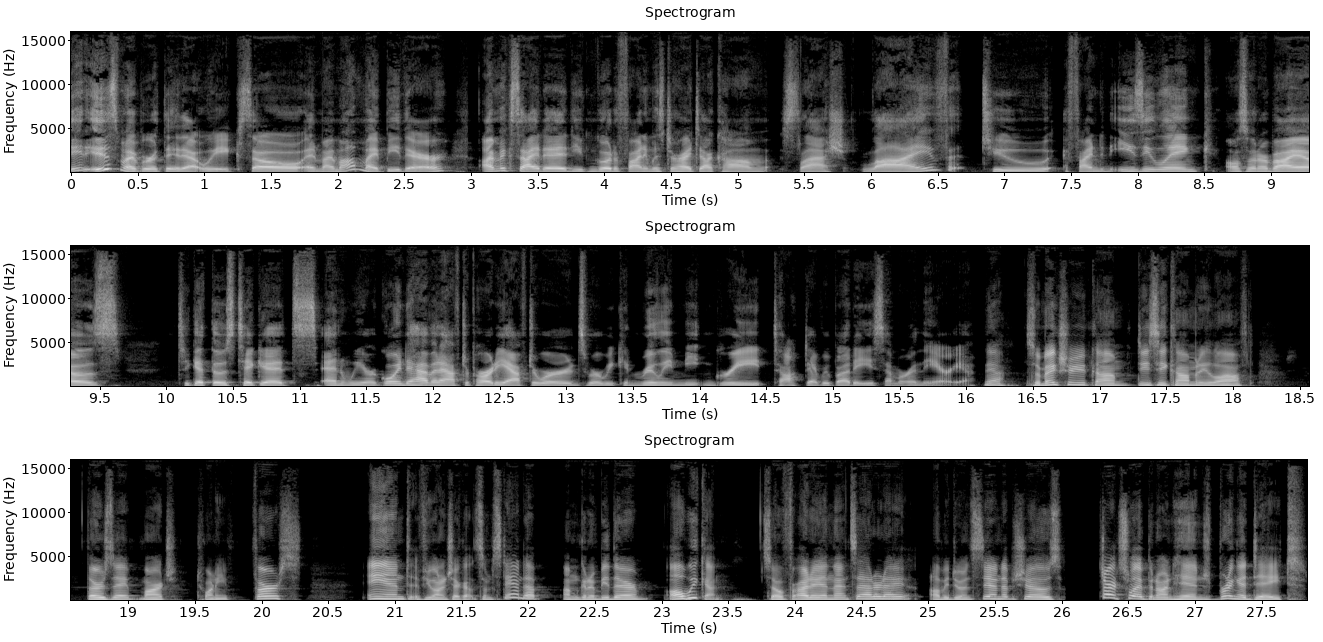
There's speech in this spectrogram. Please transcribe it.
It is my birthday that week. So, and my mom might be there. I'm excited. You can go to findingmrheight.com slash live to find an easy link also in our bios to get those tickets. And we are going to have an after party afterwards where we can really meet and greet, talk to everybody somewhere in the area. Yeah. So make sure you come. DC Comedy Loft, Thursday, March 21st. And if you want to check out some stand up, I'm going to be there all weekend. So Friday and that Saturday, I'll be doing stand up shows. Start swiping on Hinge, bring a date,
